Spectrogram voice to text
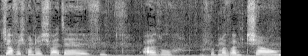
Ich hoffe, ich konnte euch weiterhelfen. Also, ich würde mal sagen, ciao.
